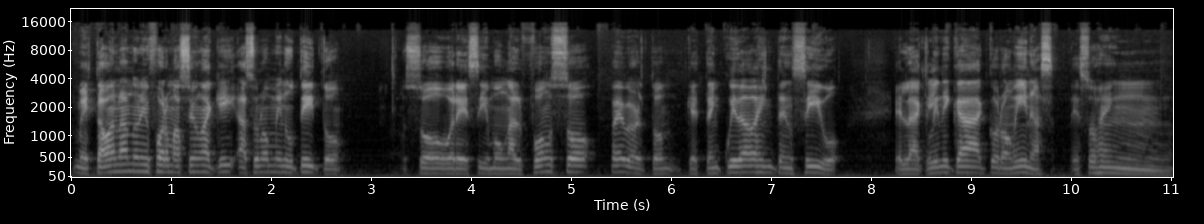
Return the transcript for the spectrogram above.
me estaban dando una información aquí hace unos minutitos sobre Simón Alfonso Peverton, que está en cuidados intensivos en la clínica Corominas, eso es en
